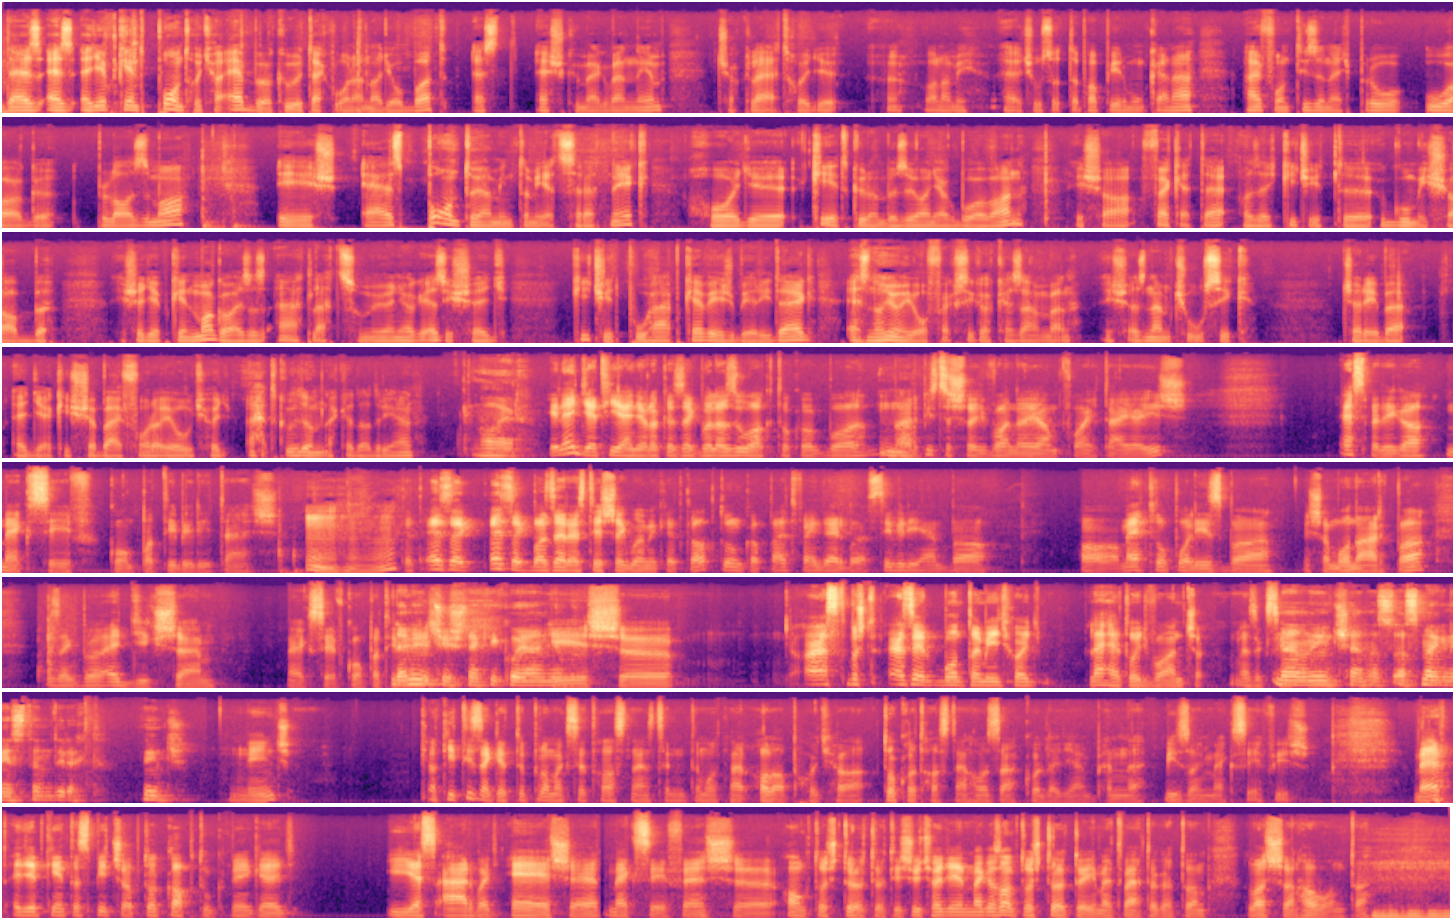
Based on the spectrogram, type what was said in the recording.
De ez, ez egyébként pont, hogyha ebből küldtek volna nagyobbat, ezt eskü megvenném, csak lehet, hogy valami elcsúszott a papírmunkánál. iPhone 11 Pro UAG Plasma, és ez pont olyan, mint amilyet szeretnék, hogy két különböző anyagból van, és a fekete az egy kicsit gumisabb. És egyébként maga ez az átlátszó műanyag, ez is egy kicsit puhább, kevésbé rideg, ez nagyon jól fekszik a kezemben, és ez nem csúszik. Cserébe egyel kisebb iPhone-ra jó, úgyhogy átküldöm neked, Adrián. Hajr. Én egyet hiányolok ezekből az uaktokokból, Na. már biztos, hogy van olyan fajtája is. Ez pedig a MagSafe kompatibilitás. Uh-huh. Tehát ezek, ezekben az eresztésekben, amiket kaptunk, a Pathfinderbe, a Civilianba, a Metropolisba és a Monarchba, ezekből egyik sem MagSafe De kompatibilis. nincs is nekik olyan nyug. És ezt most ezért mondtam így, hogy lehet, hogy van, csak ezek szerint Nem, nincsen. Azt, azt megnéztem direkt. Nincs. Nincs. Aki 12 Pro Max-et használ, szerintem ott már alap, hogyha tokot használ hozzá, akkor legyen benne bizony megszép is. Mert egyébként a Speedshop-tól kaptunk még egy ISR vagy ESR megszéfes angtos töltőt is, úgyhogy én meg az angtos töltőimet váltogatom lassan havonta.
